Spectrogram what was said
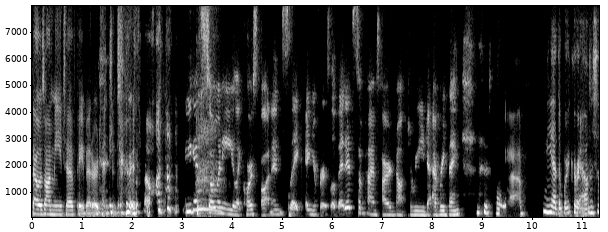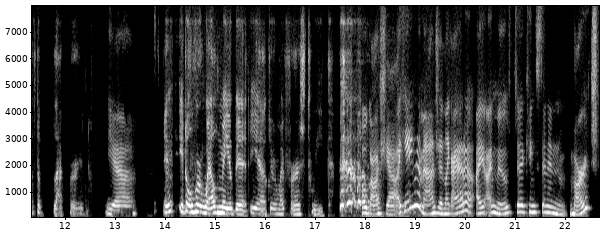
that was on me to have paid better attention to it. So. you get so many like correspondence like in your first little bit. It's sometimes hard not to read everything. oh, yeah. Yeah, the workarounds of the Blackboard. Yeah. It, it overwhelmed me a bit, yeah, during my first week. oh gosh, yeah. I can't even imagine. Like I had a I, I moved to Kingston in March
